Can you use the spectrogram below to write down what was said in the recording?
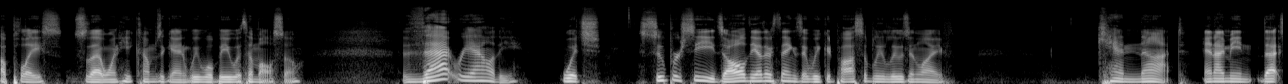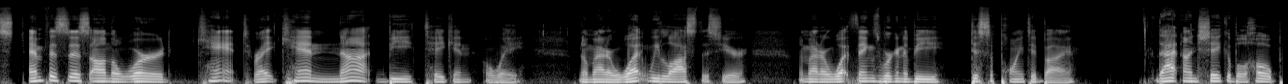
a, place so that when he comes again, we will be with him also. That reality, which supersedes all the other things that we could possibly lose in life, cannot, and I mean that emphasis on the word can't, right? Cannot be taken away. No matter what we lost this year, no matter what things we're going to be disappointed by, that unshakable hope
